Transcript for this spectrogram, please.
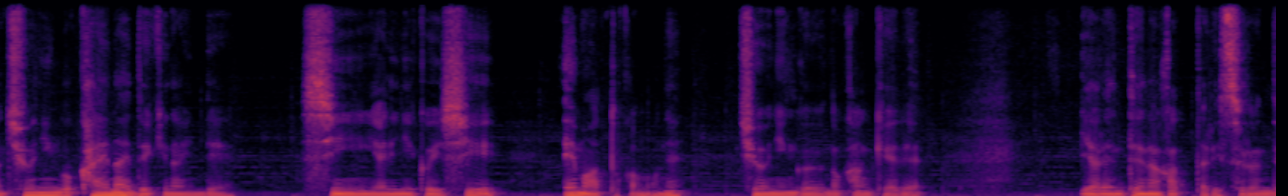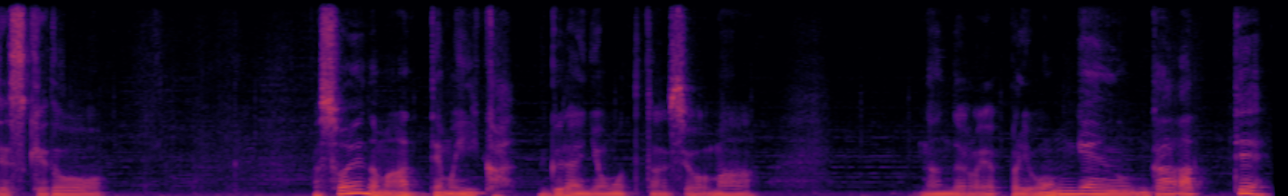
ー、チューニングを変えないといけないんで、シーンやりにくいし、エマとかもね、チューニングの関係でやれてなかったりするんですけど、そういうのもあってもいいかぐらいに思ってたんですよ。まあ、なんだろう、やっぱり音源があって、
